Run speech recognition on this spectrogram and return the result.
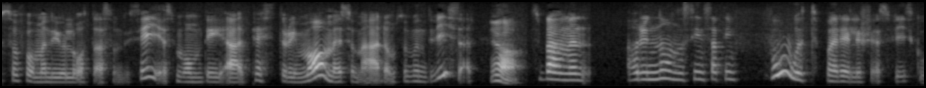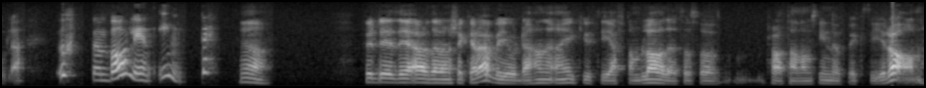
så får man det ju att låta som du säger som om det är präster och imamer som är de som undervisar. Ja, Så bara, men har du någonsin satt din fot på en religiös friskola? Uppenbarligen inte. ja. För det, det Ardalan Shekarabi gjorde, han, han gick ut i Aftonbladet och så pratade han om sin uppväxt i Iran.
